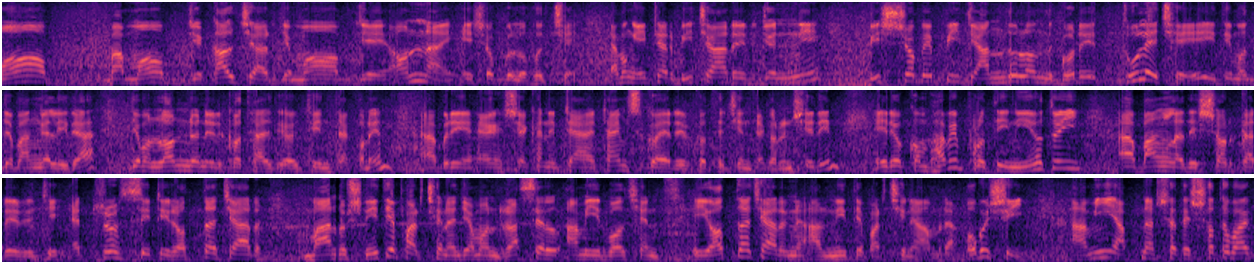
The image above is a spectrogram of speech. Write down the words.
মব বা মব যে কালচার যে মব, যে অন্যায়, এসবগুলো হচ্ছে। এবং এটার বিচারের জন্যে বিশ্বব্যাপী যে আন্দোলন গড়ে তুলেছে ইতিমধ্যে বাঙালিরা যেমন লন্ডনের কথা চিন্তা করেন আপনি সেখানে টাইম স্কোয়ারের কথা চিন্তা করেন, সেদিন এরকমভাবে প্রতিনিয়তই বাংলাদেশ সরকারের যে অ্যাট্রোসিটির অত্যাচার মানুষ নিতে পারছে না, যেমন রাসেল আমির বলছেন, এই অত্যাচার আর নিতে পারছি না আমরা। অবশ্যই, আমি আপনার সাথে শতভাগ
